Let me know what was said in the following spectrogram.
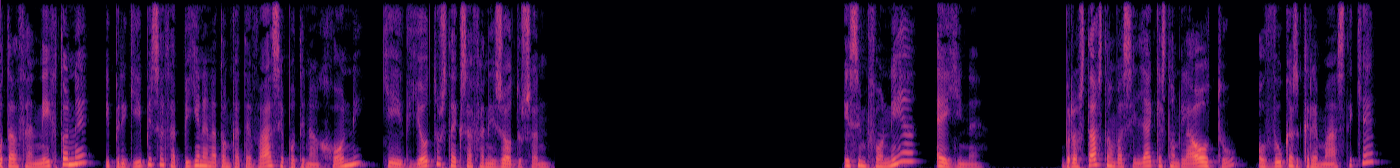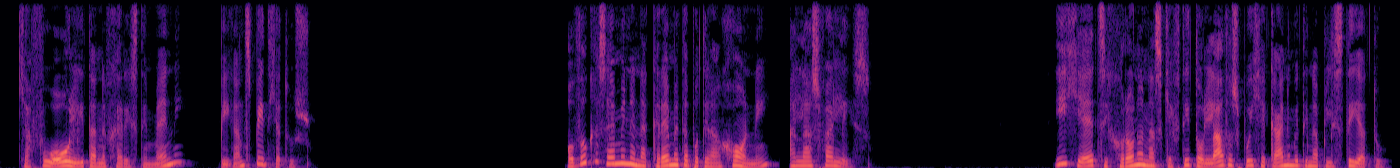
Όταν θα νύχτωνε, η πριγκίπισσα θα πήγαινε να τον κατεβάσει από την αγχώνη και οι δυο τους θα εξαφανιζόντουσαν. Η συμφωνία έγινε. Μπροστά στον βασιλιά και στον λαό του, ο Δούκας γκρεμάστηκε και αφού όλοι ήταν ευχαριστημένοι, πήγαν σπίτια τους. Ο Δούκας έμεινε να κρέμεται από την αγχώνη, αλλά ασφαλής. Είχε έτσι χρόνο να σκεφτεί το λάθος που είχε κάνει με την απληστία του,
